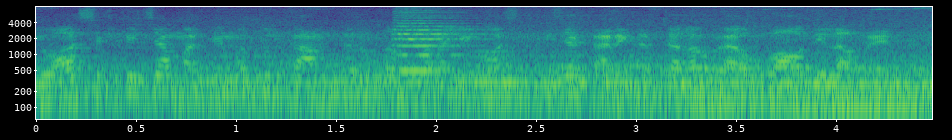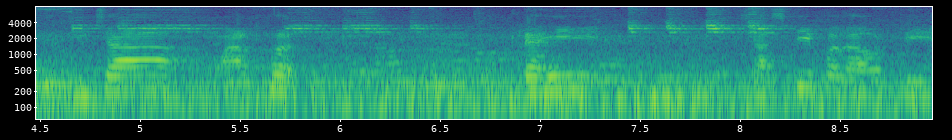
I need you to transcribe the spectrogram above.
युवा शक्तीच्या माध्यमातून काम करत असताना युवा शक्तीच्या कार्यकर्त्याला वाव वाव दिला पाहिजे. तुमच्या मार्फत कुठल्याही शासकीय पदावरती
